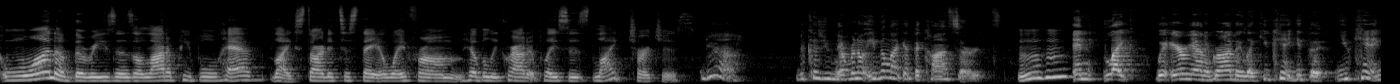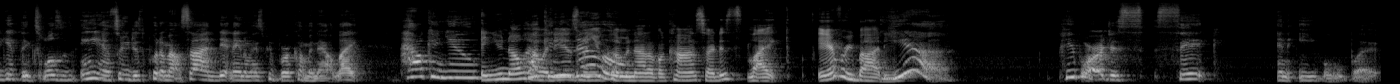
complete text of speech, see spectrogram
one of the reasons a lot of people have like started to stay away from heavily crowded places like churches. Yeah, because you never know. Even like at the concerts, mm-hmm. and like with Ariana Grande, like you can't get the you can't get the explosives in, so you just put them outside and detonate them as people are coming out. Like, how can you? And you know how it can you is when you're coming out of a concert. It's like everybody. Yeah, people are just sick and evil, but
